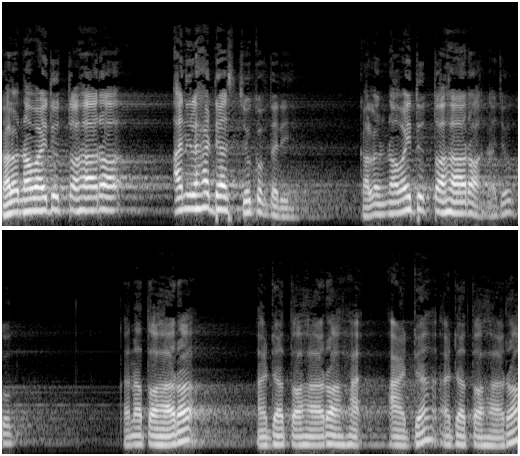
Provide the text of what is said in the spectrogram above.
Kalau nawaitu tahara Anil hadas cukup tadi. Kalau nawa itu tohara tidak cukup. Karena tohara ada tohara ada ada tohara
